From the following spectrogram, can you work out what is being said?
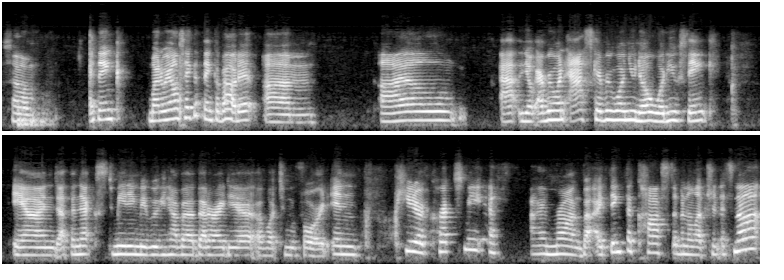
So I think why don't we all take a think about it? Um, I'll, a you know, everyone ask everyone you know, what do you think? And at the next meeting, maybe we can have a better idea of what to move forward. And Peter, correct me if I'm wrong, but I think the cost of an election, it's not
